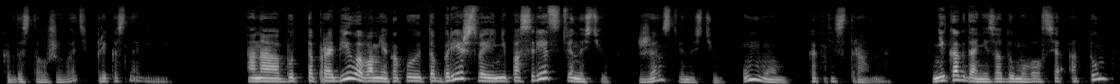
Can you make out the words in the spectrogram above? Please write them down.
Когда стал желать прикосновений. Она будто пробила во мне какую-то брешь своей непосредственностью, женственностью, умом, как ни странно. Никогда не задумывался о том,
